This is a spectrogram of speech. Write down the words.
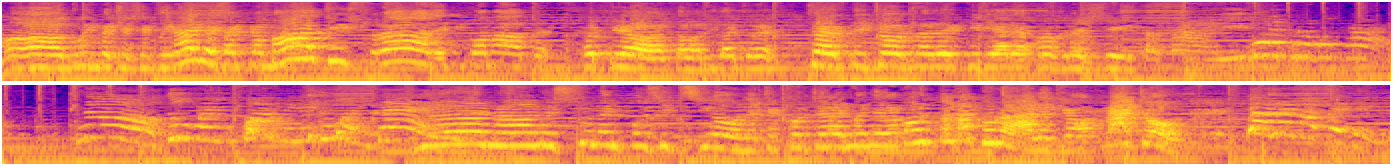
Ah, tu invece seguirai l'esempio magistrale di tua madre e piantala di leggere certi giornaletti di area progressista, sai? Idee! No, no, nessuna imposizione, ti accorgerai in maniera molto naturale che ho ragione! Staremo a vedere!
